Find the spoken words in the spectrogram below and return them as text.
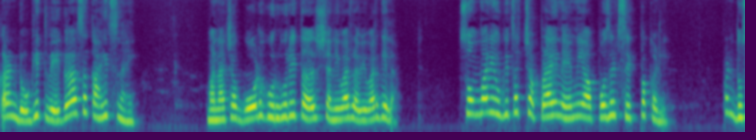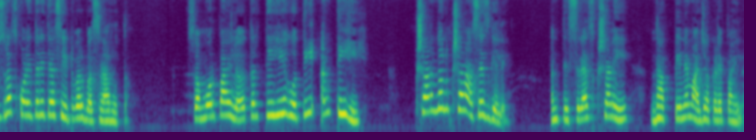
कारण दोघीत वेगळं असं काहीच नाही. मनाच्या गोड हुरहुरीतच शनिवार रविवार गेला. सोमवारी उगीचा चपळाईने मी अपोजिट सीट पकडली. पण दुसरंच कोणीतरी त्या सीटवर बसणार होतं. समोर पाहिलं तर तीही होती आणि तीही. क्षण दोन क्षण असेच गेले. आणि तिसऱ्याच क्षणी धाकटीने माझ्याकडे पाहिलं.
